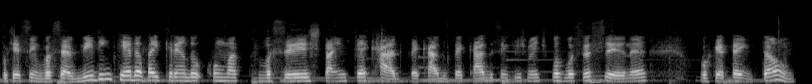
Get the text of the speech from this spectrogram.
Porque assim, você a vida inteira vai crendo com uma, que você está em pecado, pecado, pecado, simplesmente por você ser, né? Porque até então,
